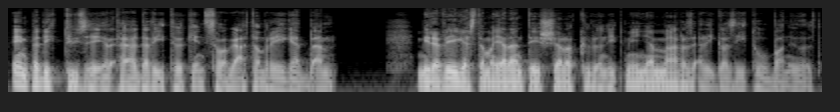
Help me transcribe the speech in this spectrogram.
én pedig tüzér felderítőként szolgáltam régebben. Mire végeztem a jelentéssel, a különítményem már az eligazítóban ült.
